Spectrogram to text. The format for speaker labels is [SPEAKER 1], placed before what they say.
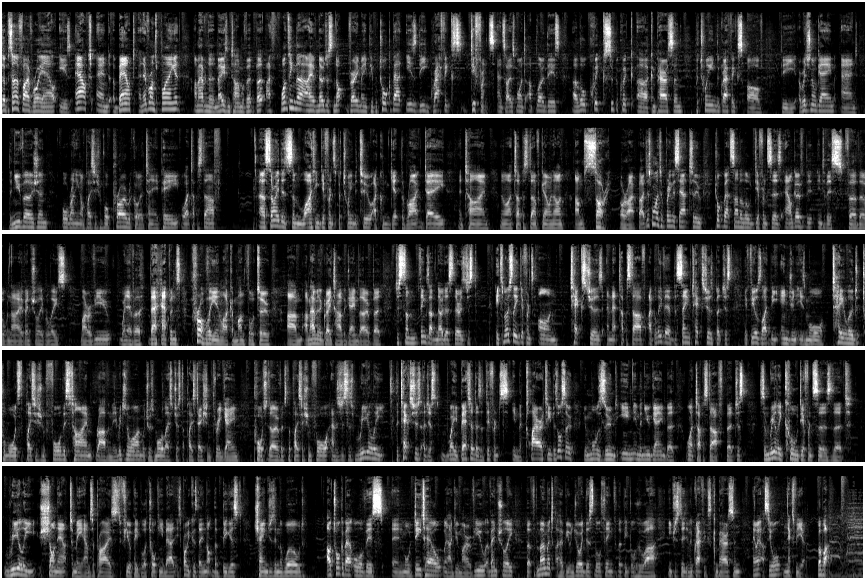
[SPEAKER 1] So Persona 5 Royal is out and about, and everyone's playing it. I'm having an amazing time with it. But I, one thing that I have noticed not very many people talk about is the graphics difference. And so I just wanted to upload this a little quick, super quick uh, comparison between the graphics of the original game and the new version, all running on PlayStation 4 Pro, recorded at 1080p, all that type of stuff. Uh, sorry, there's some lighting difference between the two. I couldn't get the right day and time and all that type of stuff going on. I'm sorry. All right, but I just wanted to bring this out to talk about some of the little differences, and I'll go into this further when I eventually release my review, whenever that happens, probably in like a month or two. Um, I'm having a great time with the game though, but just some things I've noticed. There is just, it's mostly a difference on textures and that type of stuff. I believe they're the same textures, but just it feels like the engine is more tailored towards the PlayStation 4 this time rather than the original one, which was more or less just a PlayStation 3 game ported over to the PlayStation 4. And there's just this really, the textures are just way better. There's a difference in the clarity. There's also, you're more zoomed in in the new game, but all that type of stuff. But just some really cool differences that really shone out to me. I'm surprised fewer people are talking about it. It's probably because they're not the biggest changes in the world I'll talk about all of this in more detail when I do my review eventually, but for the moment, I hope you enjoyed this little thing for the people who are interested in the graphics comparison. Anyway, I'll see you all next video. Bye bye.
